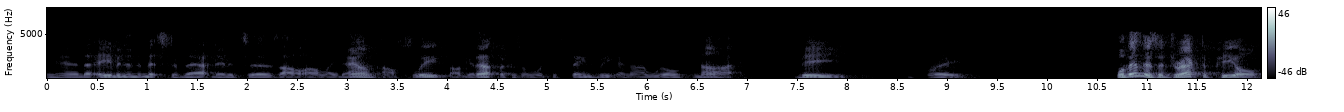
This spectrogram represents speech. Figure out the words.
And uh, even in the midst of that, David says, I'll, I'll lay down, I'll sleep, I'll get up because the Lord sustains me, and I will not be afraid. Well, then there's a direct appeal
